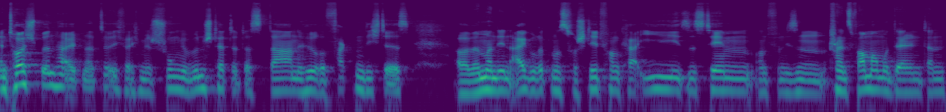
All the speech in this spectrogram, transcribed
enttäuscht bin halt natürlich, weil ich mir schon gewünscht hätte, dass da eine höhere Faktendichte ist. Aber wenn man den Algorithmus versteht von KI-Systemen und von diesen Transformer-Modellen, dann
